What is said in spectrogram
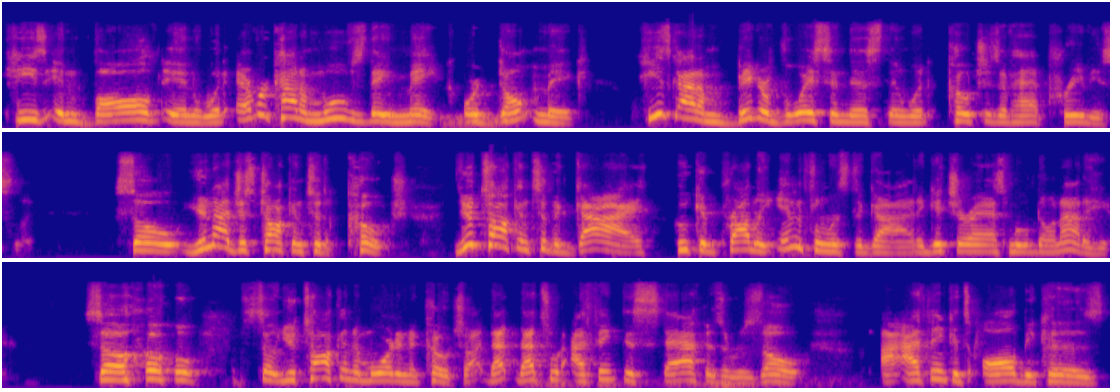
he's involved in whatever kind of moves they make or don't make. He's got a bigger voice in this than what coaches have had previously. So you're not just talking to the coach; you're talking to the guy who can probably influence the guy to get your ass moved on out of here. So, so you're talking to more than a coach. So that, that's what I think this staff as a result. I, I think it's all because,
